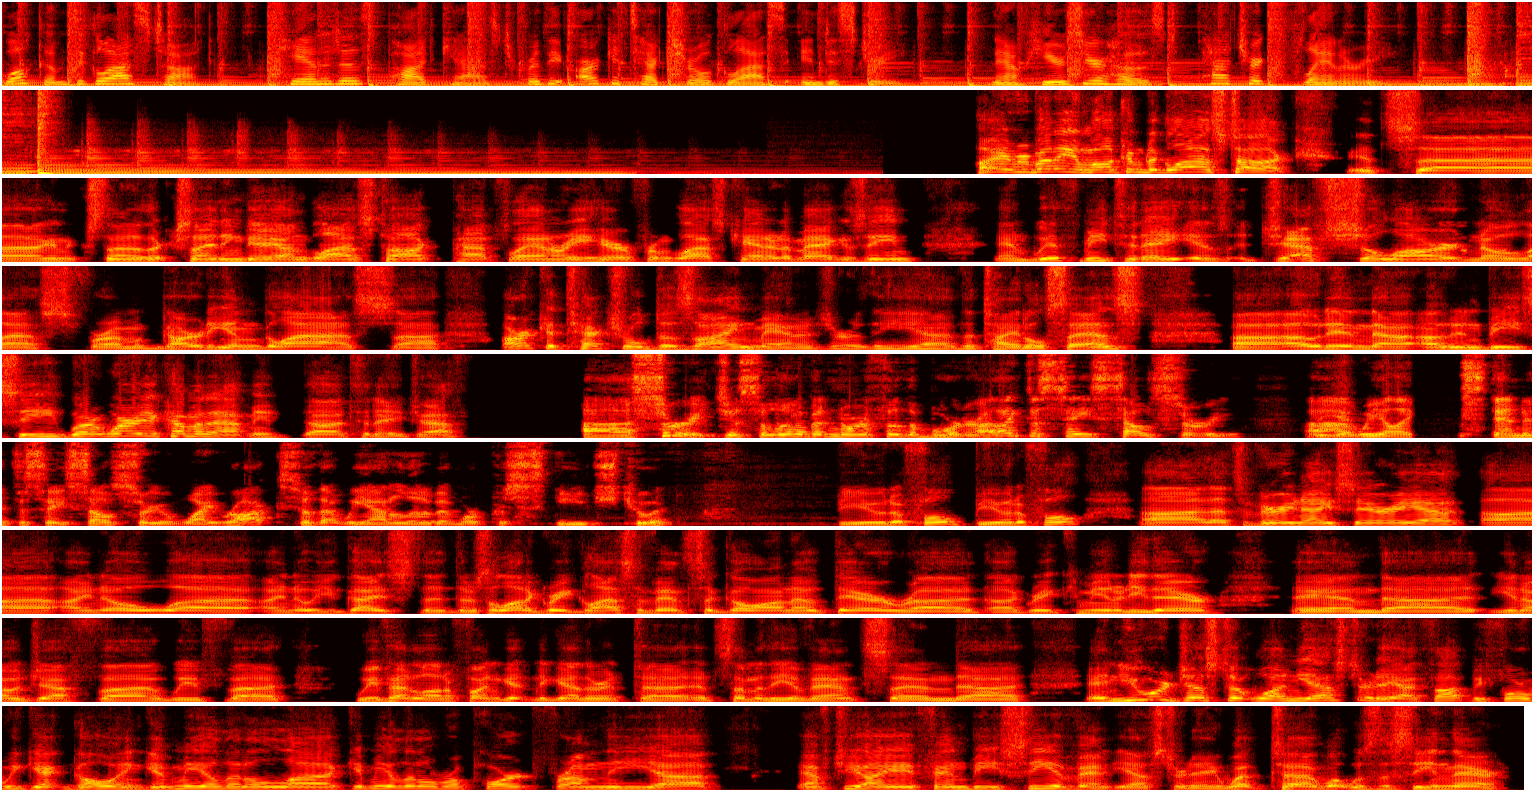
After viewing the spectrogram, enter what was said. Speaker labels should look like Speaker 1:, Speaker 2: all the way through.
Speaker 1: Welcome to Glass Talk, Canada's podcast for the architectural glass industry. Now, here's your host, Patrick Flannery.
Speaker 2: Hi, everybody, and welcome to Glass Talk. It's uh, another exciting day on Glass Talk. Pat Flannery here from Glass Canada Magazine. And with me today is Geoff Shellard, no less, from Guardian Glass, uh, architectural design manager. The uh, the title says out in uh, out in BC. Where where are you coming at me uh, today, Geoff?
Speaker 3: Uh, Surrey, just a little bit north of the border. I like to say South Surrey. Yeah. We like extend it to say South Surrey White Rock so that we add a little bit more prestige to it.
Speaker 2: Beautiful, beautiful. Uh, that's a very nice area. Uh, I know, uh, I know you guys. The, there's a lot of great glass events that go on out there. Uh, a great community there, and uh, you know, Geoff, uh, we've we've had a lot of fun getting together at at some of the events, and and you were just at one yesterday. I thought before we get going, give me a little give me a little report from the FGIA FENBC event yesterday. What what was the scene there?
